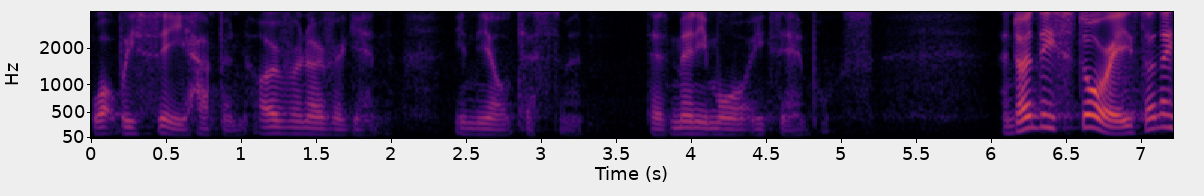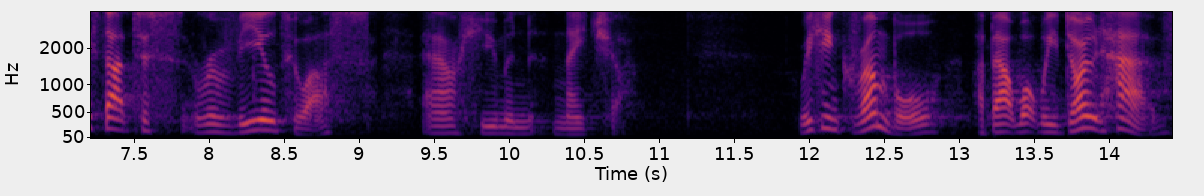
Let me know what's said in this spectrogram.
what we see happen over and over again in the Old Testament. There's many more examples. And don't these stories, don't they start to reveal to us our human nature? We can grumble about what we don't have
